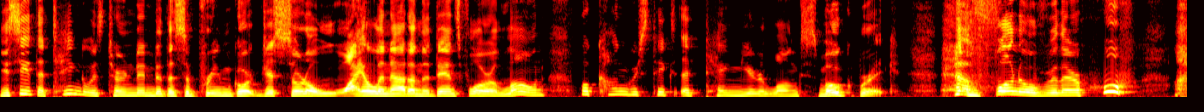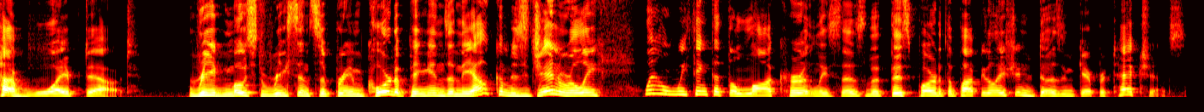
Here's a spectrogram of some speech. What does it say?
You see the tango is turned into the Supreme Court just sort of wiling out on the dance floor alone while Congress takes a 10 year long smoke break. Have fun over there, whew, I'm wiped out. Read most recent Supreme Court opinions and the outcome is generally well, we think that the law currently says that this part of the population doesn't get protections.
